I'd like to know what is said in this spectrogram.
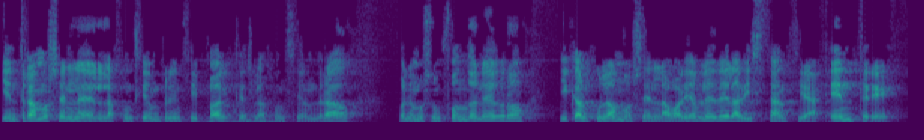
Y entramos en la función principal, que es la función draw, ponemos un fondo negro y calculamos en la variable D la distancia entre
